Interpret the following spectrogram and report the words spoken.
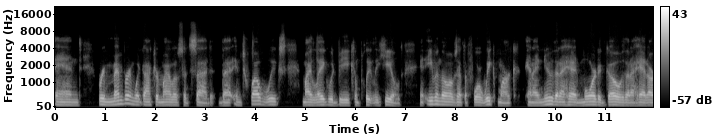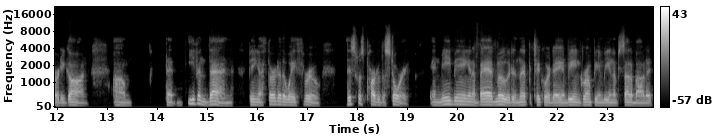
And remembering what Dr. Milos had said that in 12 weeks, my leg would be completely healed. And even though I was at the four week mark and I knew that I had more to go than I had already gone, um, that even then, being a third of the way through, this was part of the story. And me being in a bad mood in that particular day and being grumpy and being upset about it,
